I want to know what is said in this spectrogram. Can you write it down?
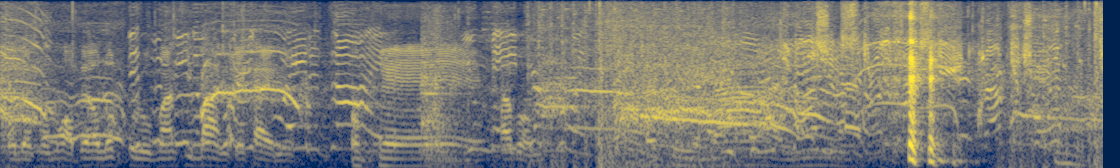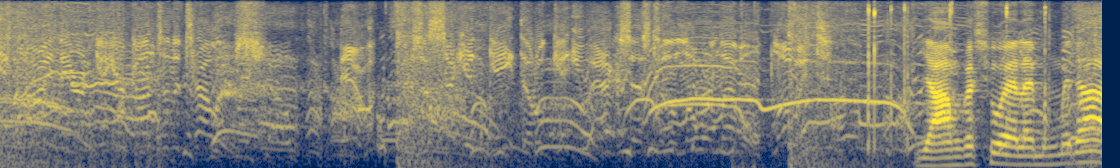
เดี๋ยวผมออกไปเอารถกูรูมาที่บ้านใกล้ๆเลยโอเค ครับผมก็คุยกันได้ ยามก็ช่วยอะไรมึงไม่ได้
